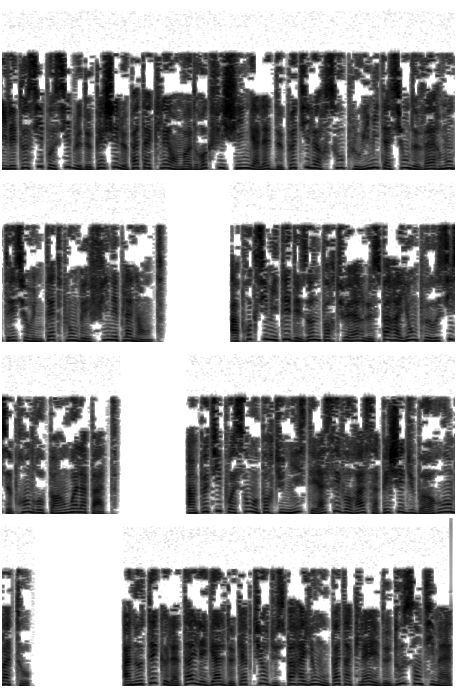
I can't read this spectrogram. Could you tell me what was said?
Il est aussi possible de pêcher le pataclet en mode rockfishing à l'aide de petits leurres souples ou imitation de verre montés sur une tête plombée fine et planante. À proximité des zones portuaires le sparaillon peut aussi se prendre au pain ou à la pâte. Un petit poisson opportuniste et assez vorace à pêcher du bord ou en bateau. À noter que la taille légale de capture du sparaillon ou pataclet est de 12 cm,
